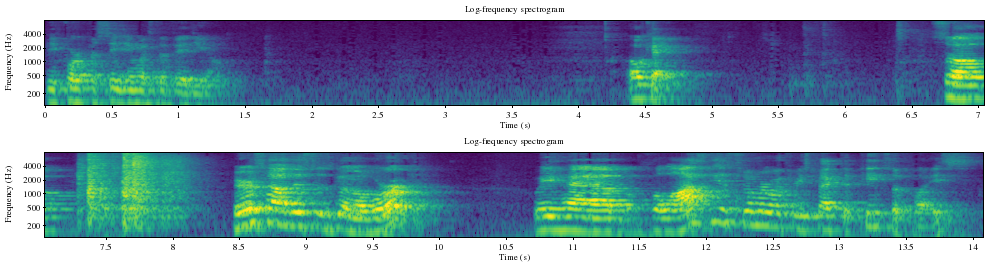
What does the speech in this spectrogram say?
before proceeding with the video. Okay, so here's how this is going to work we have velocity of swimmer with respect to pizza place.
